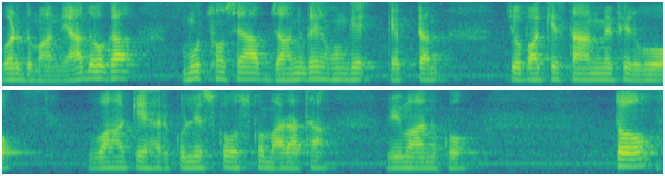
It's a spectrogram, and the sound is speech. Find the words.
वर्धमान, याद होगा, मूछों से आप जान गए होंगे, कैप्टन, जो पाकिस्तान में फिर वो, वहाँ के हरकुलिस को, उसको मारा था, विमान को। तो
